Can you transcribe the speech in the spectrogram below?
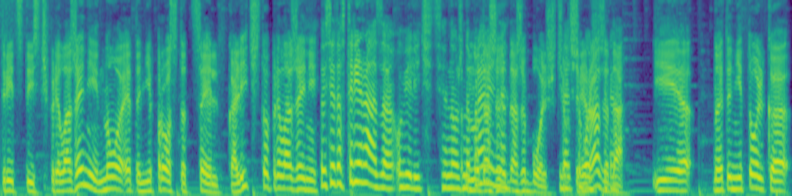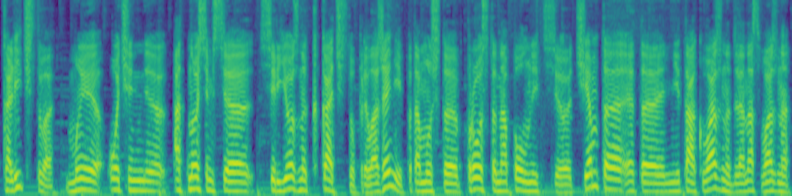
30 тысяч приложений, но это не просто цель в количество приложений. То есть это в три раза увеличить нужно, ну, правильно? Даже, даже больше, чем Дальше в три раза, да. И, но это не только количество. Мы очень э, относимся серьезно к качеству приложений, потому что просто наполнить э, чем-то это не так важно. Для нас важно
